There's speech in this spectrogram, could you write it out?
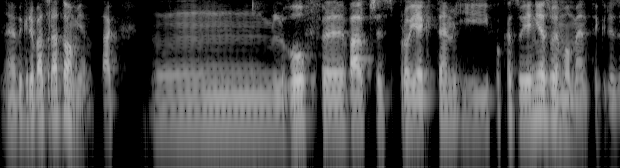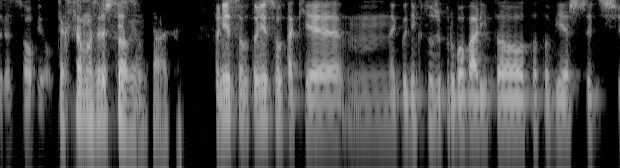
wygrywa z Radomiem, tak? Mm, Lwów e, walczy z projektem i pokazuje niezłe momenty gry z Resowią. Tak samo z Rysowią, tak. to nie są, to nie są takie, mm, jakby niektórzy próbowali to, to, to wieszczyć,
